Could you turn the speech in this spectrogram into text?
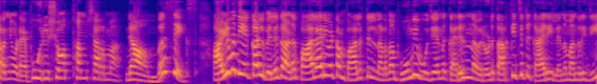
അറിഞ്ഞൂടെ? പുരുഷോത്തം ശർമ്മ. നമ്പർ സിക്സ് അഴിമതിയേക്കാൾ വലുതാണ് പാലാരിവട്ടം പാലത്തിൽ നടന്ന ഭൂമി പൂജയെന്ന് കരുതുന്നവരോട് തർക്കിച്ചിട്ട് കാര്യമില്ലെന്ന് മന്ത്രി ജി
